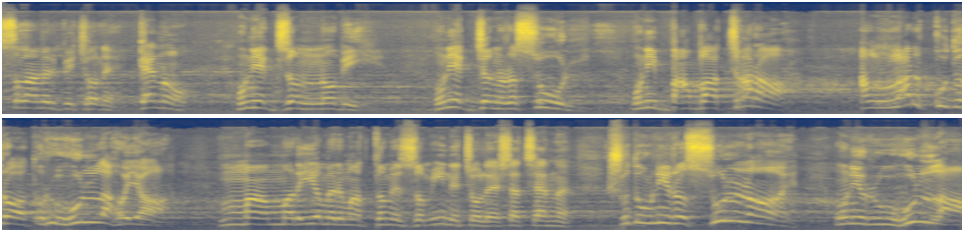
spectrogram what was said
ইসলামের পিছনে। কেন? উনি একজন নবী, উনি একজন রসুল, উনি বাবা ছাড়া আল্লাহর কুদরত রুহুল্লাহ হইয়া মা মারিয়ামের মাধ্যমে জমিনে চলে এসেছেন। শুধু উনি রসুল নয়, উনি রুহুল্লাহ,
